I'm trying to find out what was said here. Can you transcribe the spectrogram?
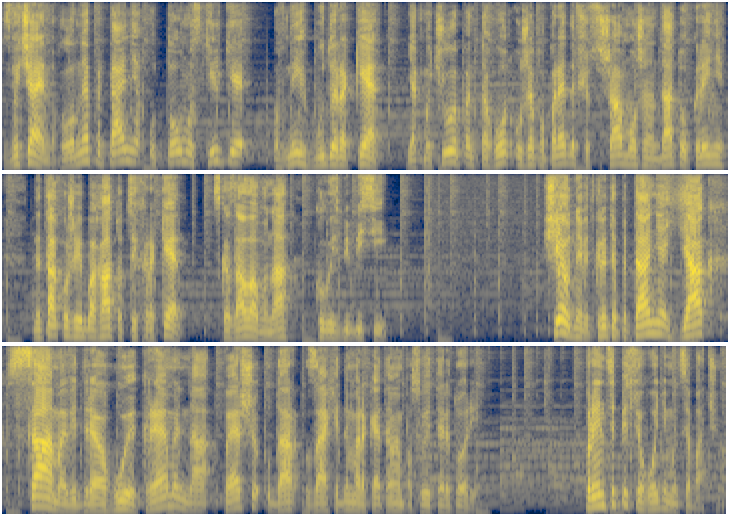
Звичайно, головне питання у тому, скільки в них буде ракет. Як ми чули, Пентагон уже попередив, що США може надати Україні не так уже і багато цих ракет, сказала вона колись BBC. Ще одне відкрите питання: як саме відреагує Кремль на перший удар західними ракетами по своїй території? В принципі, сьогодні ми це бачимо.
